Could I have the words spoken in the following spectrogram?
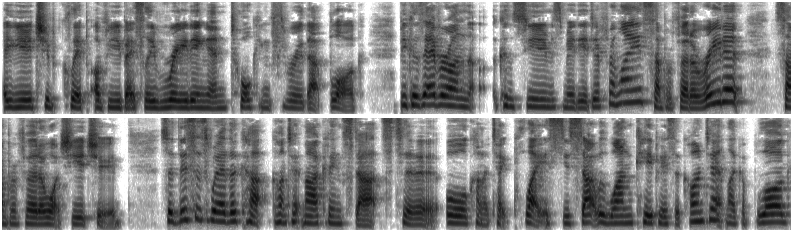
a YouTube clip of you basically reading and talking through that blog because everyone consumes media differently. Some prefer to read it, some prefer to watch YouTube. So this is where the content marketing starts to all kind of take place. You start with one key piece of content, like a blog,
